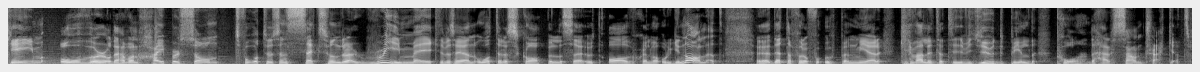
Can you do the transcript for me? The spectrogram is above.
Game Over och det här var en Hyperzone 2600 Remake, det vill säga en återskapelse utav själva originalet. Eh, detta för att få upp en mer kvalitativ ljudbild på det här soundtracket.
